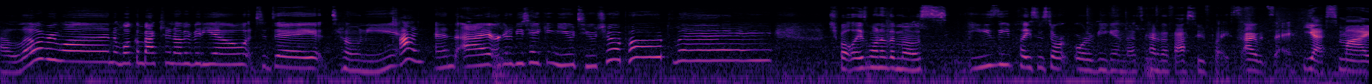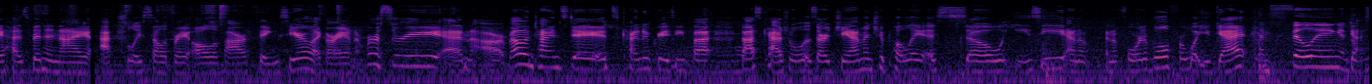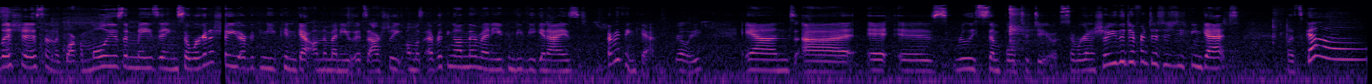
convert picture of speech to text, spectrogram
Hello everyone, welcome back to another video. Today, Toni Hi. and I are gonna be taking you to Chipotle. Chipotle is one of the most easy places to order vegan that's kind of a fast food place, I would say. Yes, my husband and I actually celebrate all of our things here, like our anniversary and our Valentine's Day. It's kind of crazy, but fast casual is our jam, and Chipotle is so easy and, and affordable for what you get. And filling and Yes. delicious, and the guacamole is amazing. So we're gonna show you everything you can get on the menu. It's actually almost everything on their menu can be veganized. Everything can, really. And uh, it is really simple to do. So we're gonna show you the different dishes you can get. Let's go.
